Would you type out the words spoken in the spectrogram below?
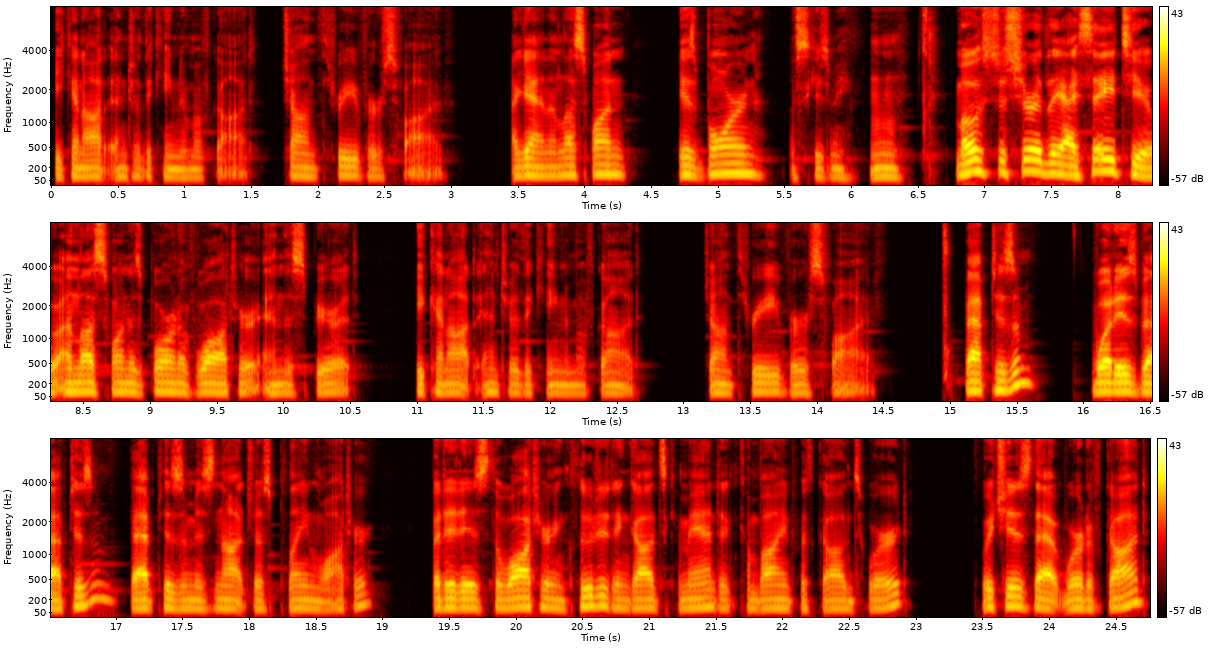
he cannot enter the kingdom of God. John 3, verse 5. Again, unless one is born, excuse me, mm, most assuredly I say to you, unless one is born of water and the Spirit, he cannot enter the kingdom of God. John 3, verse 5. Baptism. What is baptism? Baptism is not just plain water, but it is the water included in God's command and combined with God's word, which is that word of God.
